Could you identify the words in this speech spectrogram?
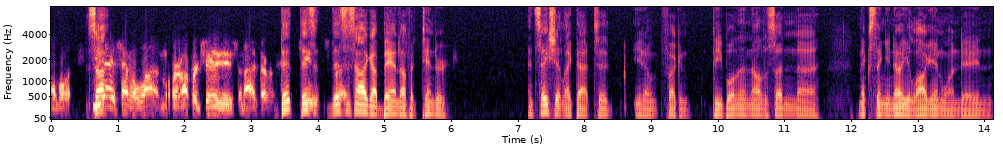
have a, So you guys have a lot more opportunities than I've ever. This this, Jesus this is how I got banned off of Tinder. And say shit like that to you know fucking people, and then all of a sudden, uh, next thing you know, you log in one day and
